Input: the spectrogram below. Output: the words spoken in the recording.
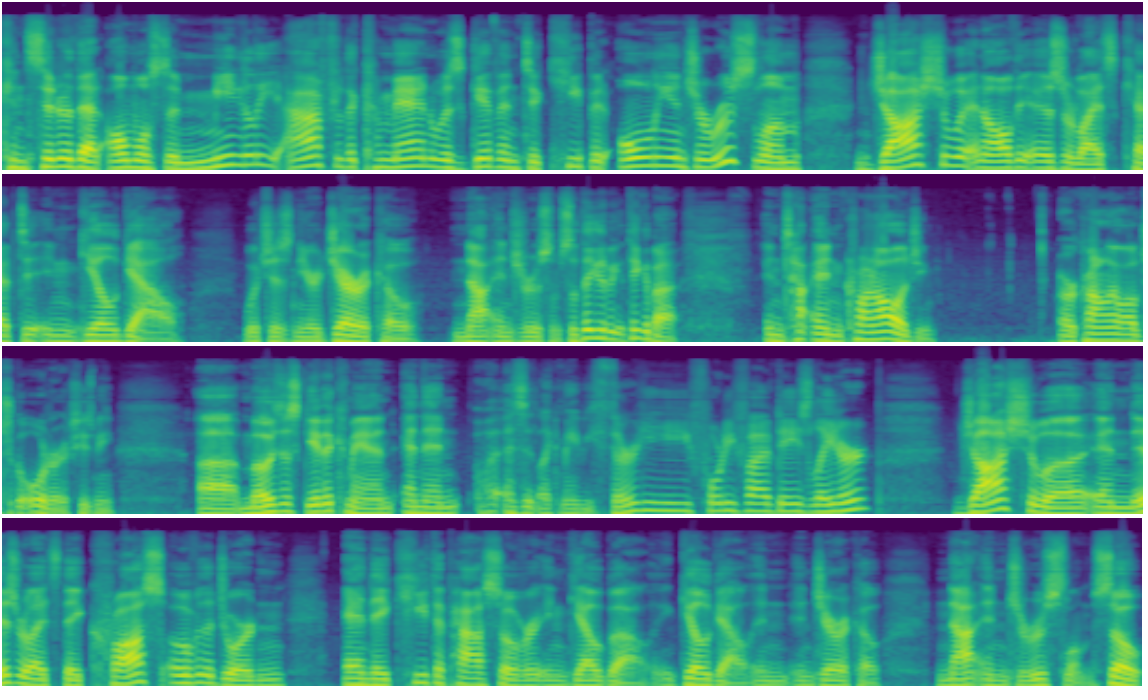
Consider that almost immediately after the command was given to keep it only in Jerusalem, Joshua and all the Israelites kept it in Gilgal, which is near Jericho, not in Jerusalem. So think, think about it. In, t- in chronology, or chronological order, excuse me, uh, Moses gave the command, and then, what is it, like maybe 30, 45 days later, Joshua and the Israelites, they cross over the Jordan and they keep the Passover in Gilgal, Gilgal in, in Jericho, not in Jerusalem. So,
